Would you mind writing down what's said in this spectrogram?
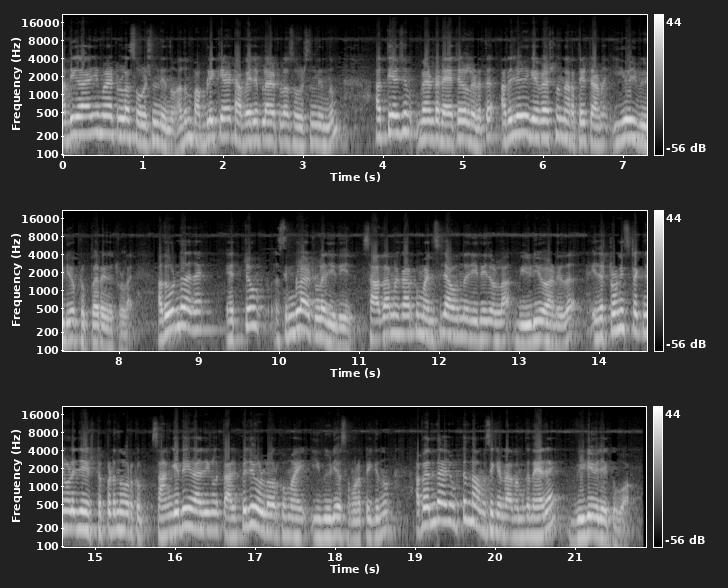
ആധികാരികമായിട്ടുള്ള സോഴ്സിൽ നിന്നും അതും പബ്ലിക്കായിട്ട് അവൈലബിൾ ആയിട്ടുള്ള സോഴ്സിൽ നിന്നും അത്യാവശ്യം വേണ്ട ഡേറ്റകൾ എടുത്ത് അതിലൊരു ഗവേഷണം നടത്തിയിട്ടാണ് ഈ ഒരു വീഡിയോ പ്രിപ്പയർ ചെയ്തിട്ടുള്ളത്. അതുകൊണ്ട് തന്നെ ഏറ്റവും സിമ്പിൾ ആയിട്ടുള്ള രീതിയിൽ സാധാരണക്കാർക്ക് മനസ്സിലാവുന്ന രീതിയിലുള്ള വീഡിയോ ആണിത്. ഇലക്ട്രോണിക്സ് ടെക്നോളജിയെ ഇഷ്ടപ്പെടുന്നവർക്കും സാങ്കേതിക കാര്യങ്ങൾ താല്പര്യമുള്ളവർക്കുമായി ഈ വീഡിയോ സമർപ്പിക്കുന്നു. അപ്പോൾ എന്തായാലും ഒട്ടും താമസിക്കേണ്ട നമുക്ക് നേരെ വീഡിയോയിലേക്ക് പോവാം.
